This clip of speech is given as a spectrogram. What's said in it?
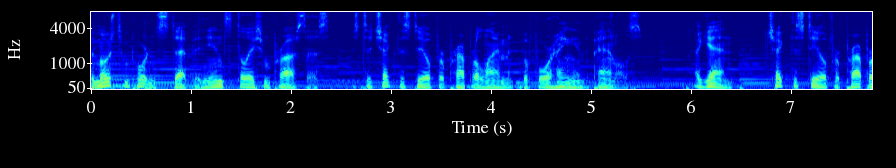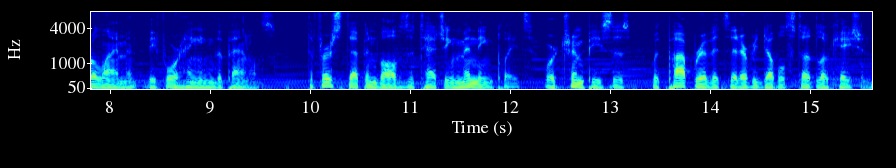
The most important step in the installation process is to check the steel for proper alignment before hanging the panels. Again, check the steel for proper alignment before hanging the panels. The first step involves attaching mending plates or trim pieces with pop rivets at every double stud location.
